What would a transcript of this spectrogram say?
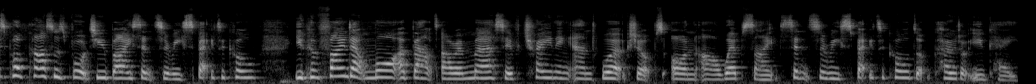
This podcast was brought to you by Sensory Spectacle. You can find out more about our immersive training and workshops on our website sensoryspectacle.co.uk.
